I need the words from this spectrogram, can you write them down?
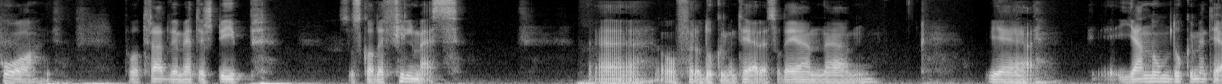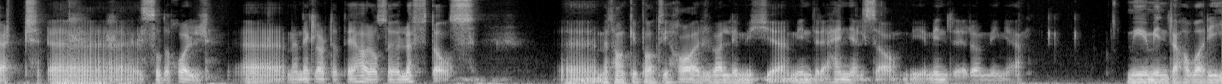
på, på 30 meters dyp, så skal det filmes eh, og for å dokumentere. Så det er en eh, Vi er gjennomdokumentert eh, så det holder. Eh, men det er klart at det har også løfta oss eh, med tanke på at vi har veldig mye mindre hendelser, mye mindre rømminger, mye mindre havari.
